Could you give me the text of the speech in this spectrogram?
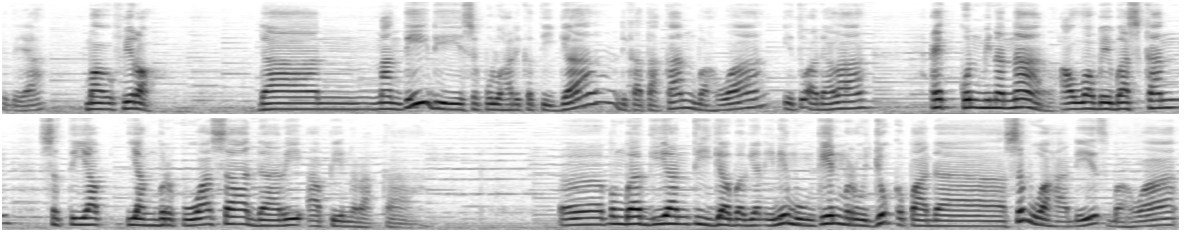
gitu ya. Maghfirah. Dan nanti di 10 hari ketiga dikatakan bahwa itu adalah Etkun minanar Allah bebaskan setiap yang berpuasa dari api neraka e, pembagian tiga bagian ini mungkin merujuk kepada sebuah hadis bahwa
